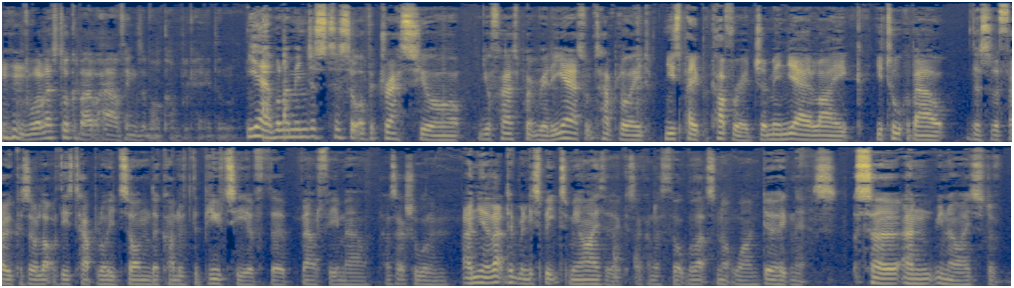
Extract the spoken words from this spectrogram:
Mhm, well, let's talk about how things are more complicated than that. Yeah, well, I mean, just to sort of address your your first point, really, yeah, sort of tabloid newspaper coverage. I mean, yeah, like you talk about the sort of focus of a lot of these tabloids on the kind of the beauty of the male female transsexual woman, and you know that didn't really speak to me either because I kind of thought, well, that's not why I'm doing this. So, and you know, I sort of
